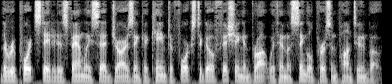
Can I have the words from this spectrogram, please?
The report stated his family said Jarzynka came to Forks to go fishing and brought with him a single person pontoon boat.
